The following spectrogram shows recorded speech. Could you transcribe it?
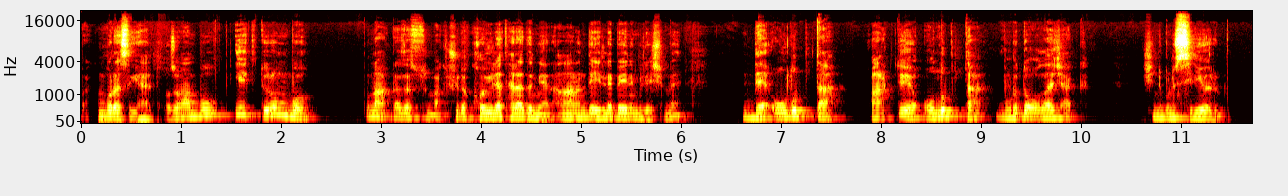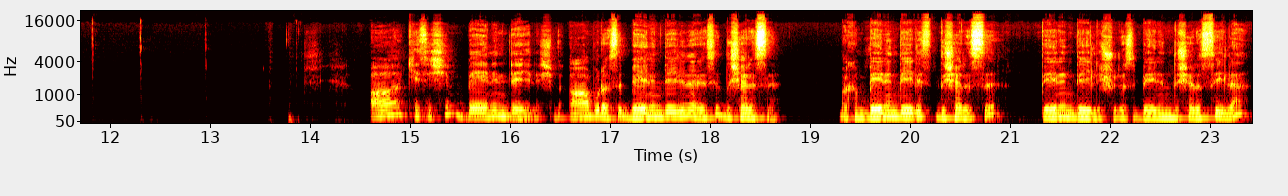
Bakın burası geldi. O zaman bu ilk durum bu. Bunu aklınıza tutun. Bak şurada koyuyla taradım yer. A'nın değil ile B'nin birleşimi. De olup da fark diyor ya olup da burada olacak. Şimdi bunu siliyorum. A kesişim B'nin değili. Şimdi A burası. B'nin değili neresi? Dışarısı. Bakın B'nin değili dışarısı. B'nin değili şurası. B'nin dışarısıyla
